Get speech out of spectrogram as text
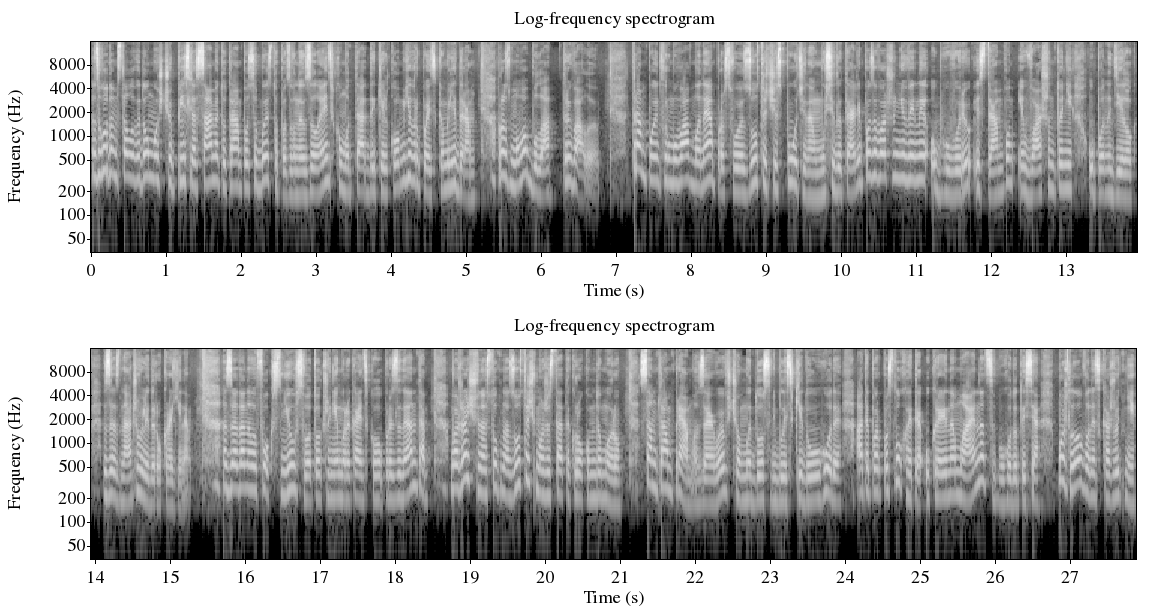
Згодом стало відомо, що після саміту Трамп особисто позвонив Зеленському та декільком європейським лідерам. Розмова була тривалою. Трамп поінформував мене про свою зустріч із Путіним. Усі деталі по завершенню війни обговорю із Трампом і в Вашингтоні у понеділок, зазначив лідер України. За даними Fox News, в оточенні американського президента вважають, що наступна зустріч може стати кроком до миру. Сам Трамп прямо заявив, що ми досить близькі до угоди. А тепер послухайте, Україна має на це погодитися. Можливо, вони скажуть ні.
